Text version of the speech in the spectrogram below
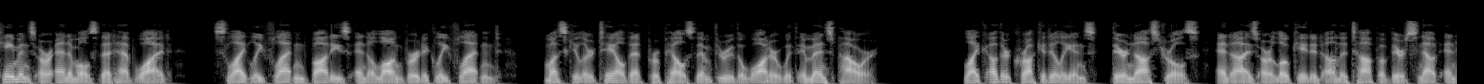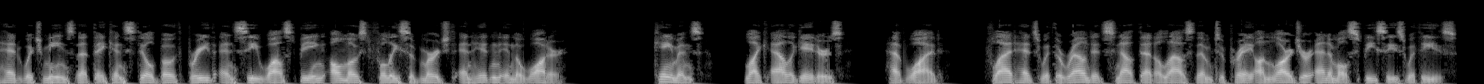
Caimans are animals that have wide, slightly flattened bodies and a long vertically flattened, muscular tail that propels them through the water with immense power. Like other crocodilians, their nostrils and eyes are located on the top of their snout and head which means that they can still both breathe and see whilst being almost fully submerged and hidden in the water. Caimans, like alligators, have wide, flat heads with a rounded snout that allows them to prey on larger animal species with ease.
